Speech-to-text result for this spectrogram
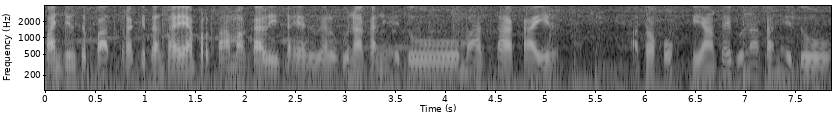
Pancing sepat rakitan saya yang pertama kali saya sudah gunakan yaitu mata kail atau hook yang saya gunakan itu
